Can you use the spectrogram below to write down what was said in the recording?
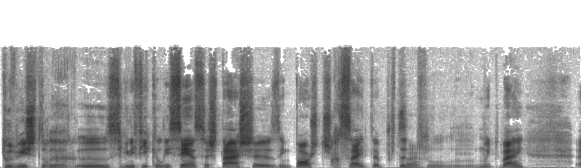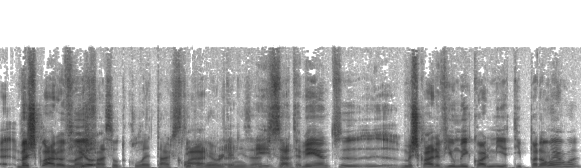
tudo isto uh, significa licenças, taxas, impostos, receita, portanto, muito bem. Uh, mas, claro, havia. Mais fácil de coletar se estiverem Claro, organizados. Exatamente. Mas, claro, havia uma economia tipo paralela,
